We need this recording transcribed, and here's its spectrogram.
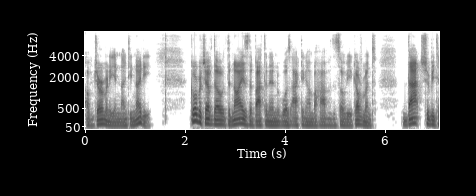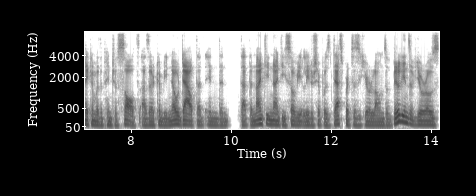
of Germany in 1990. Gorbachev, though, denies that Batenin was acting on behalf of the Soviet government. That should be taken with a pinch of salt, as there can be no doubt that in the that the 1990 Soviet leadership was desperate to secure loans of billions of euros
